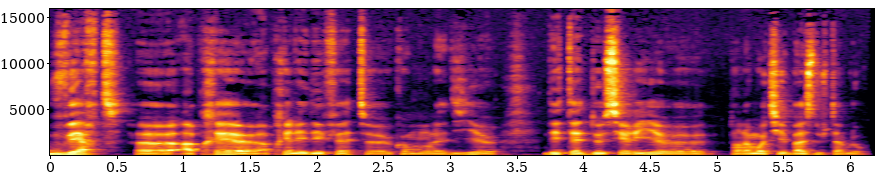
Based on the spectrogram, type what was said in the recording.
ouverte euh, après, euh, après les défaites, euh, comme on l'a dit, des têtes de série dans la moitié basse du tableau.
